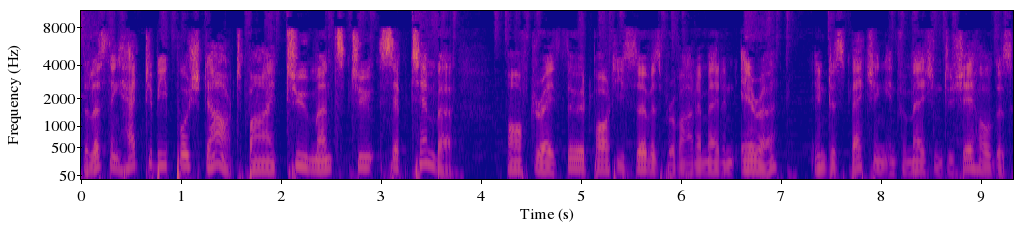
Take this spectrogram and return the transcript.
The listing had to be pushed out by two months to September after a third party service provider made an error in dispatching information to shareholders.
